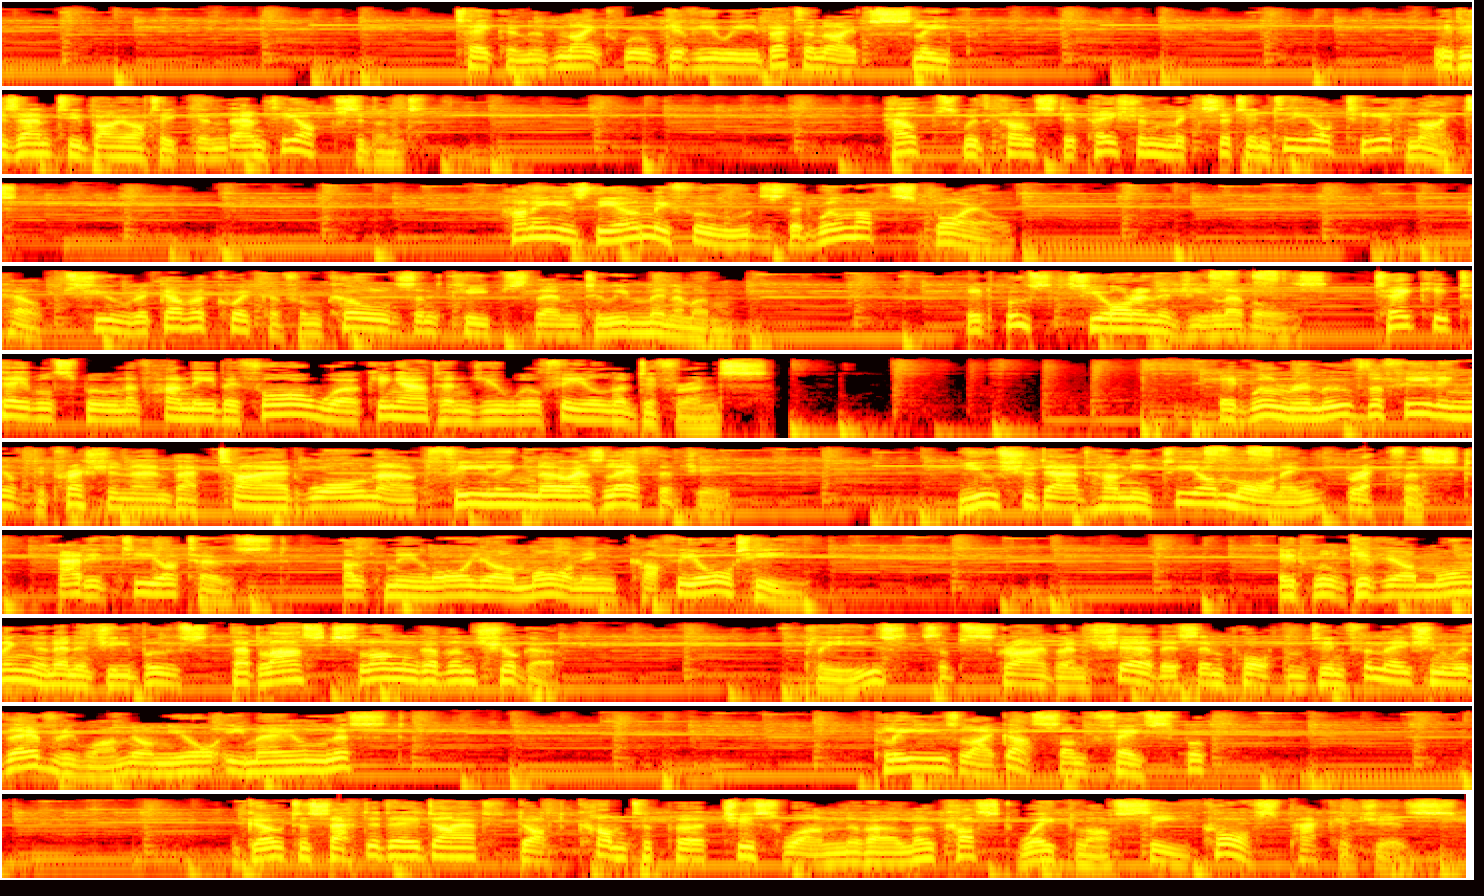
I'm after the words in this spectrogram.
Taken at night will give you a better night's sleep. It is antibiotic and antioxidant. Helps with constipation mix it into your tea at night. Honey is the only foods that will not spoil. Helps you recover quicker from colds and keeps them to a minimum. It boosts your energy levels. Take a tablespoon of honey before working out and you will feel the difference. It will remove the feeling of depression and that tired worn out feeling known as lethargy. You should add honey to your morning breakfast, add it to your toast, oatmeal or your morning coffee or tea. It will give your morning an energy boost that lasts longer than sugar. Please subscribe and share this important information with everyone on your email list. Please like us on Facebook. Go to SaturdayDiet.com to purchase one of our low-cost weight loss e-course packages.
